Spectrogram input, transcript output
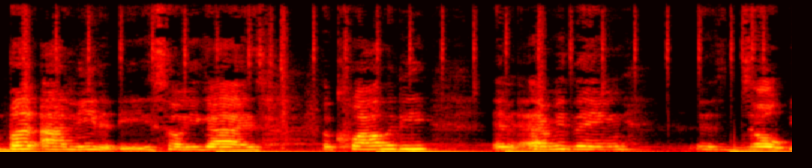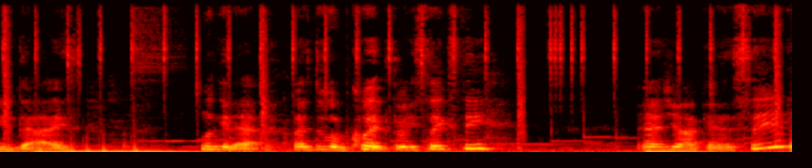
But I needed these. So you guys, the quality and everything is dope, you guys. Look at that. Let's do a quick 360. As y'all can see.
